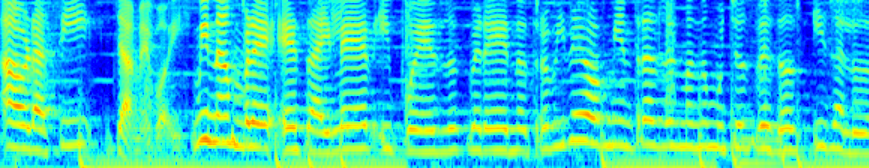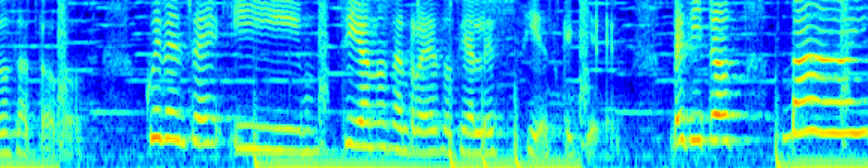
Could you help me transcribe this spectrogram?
ahora sí, ya me voy. Mi nombre es Ailed y pues los veré en otro video mientras les mando besos y saludos a todos. Cuídense y síganos en redes sociales si es que quieren. Besitos, bye.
